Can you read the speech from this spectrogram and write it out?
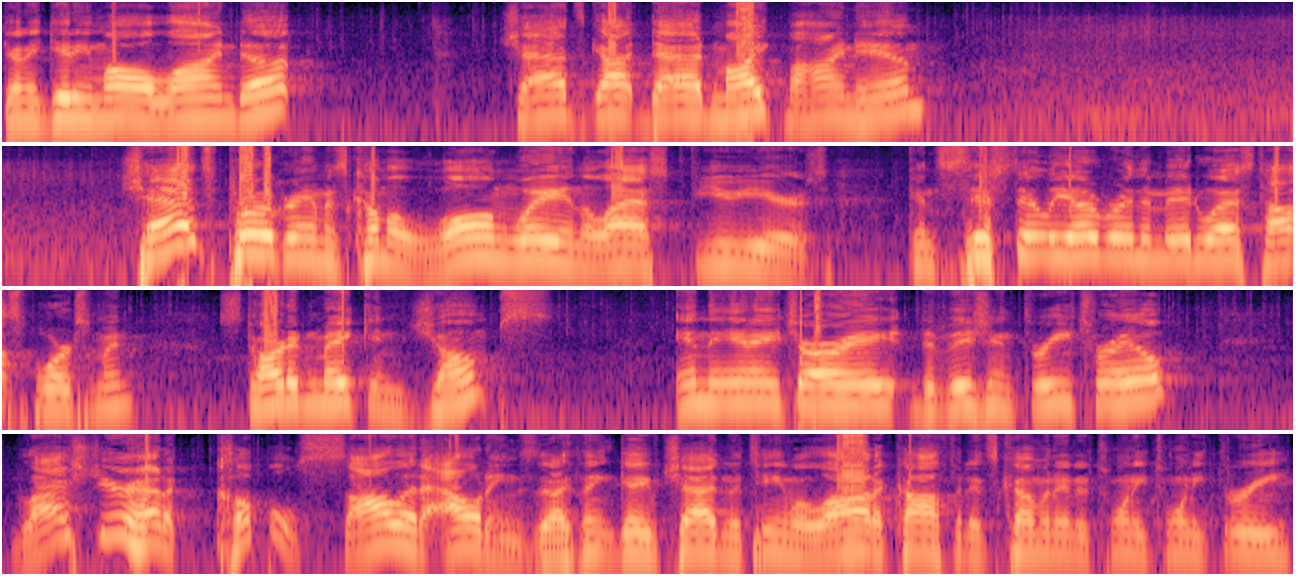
gonna get him all lined up. Chad's got Dad Mike behind him. Chad's program has come a long way in the last few years. Consistently over in the Midwest Top Sportsman. Started making jumps in the NHRA Division Three trail. Last year had a couple solid outings that I think gave Chad and the team a lot of confidence coming into 2023.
